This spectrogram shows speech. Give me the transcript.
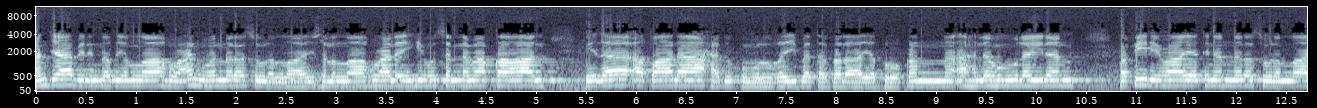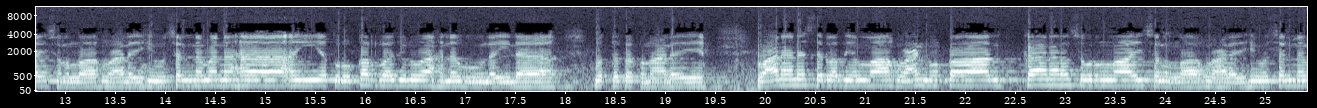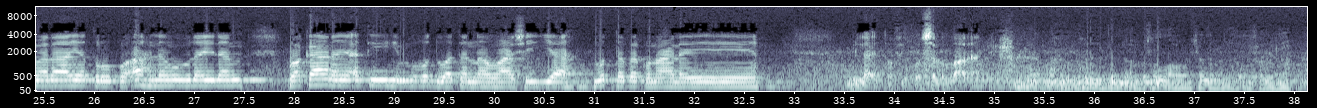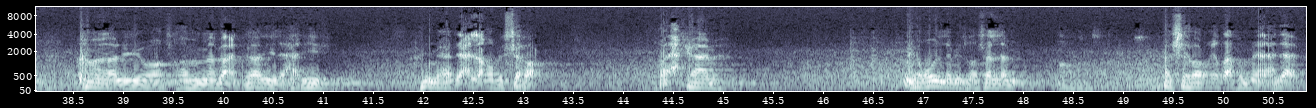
عن جابر رضي الله عنه أن رسول الله صلى الله عليه وسلم قال إذا أطال أحدكم الغيبة فلا يطرقن أهله ليلا. وفي رواية أن رسول الله صلى الله عليه وسلم نهى أن يطرق الرجل أهله ليلا. متفق عليه. وعن انس رضي الله عنه قال كان رسول الله صلى الله عليه وسلم لا يطرق أهله ليلا وكان يأتيهم غدوة أو عشية. متفق عليه. بالله التوفيق وصلى الله على نبينا محمد. صلى الله وسلم على رسول الله وعلى آله وأصحابه. أما بعد هذه الأحاديث فيما يتعلق بالسفر وأحكامه. يقول النبي صلى الله عليه وسلم السفر قطعة من العذاب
